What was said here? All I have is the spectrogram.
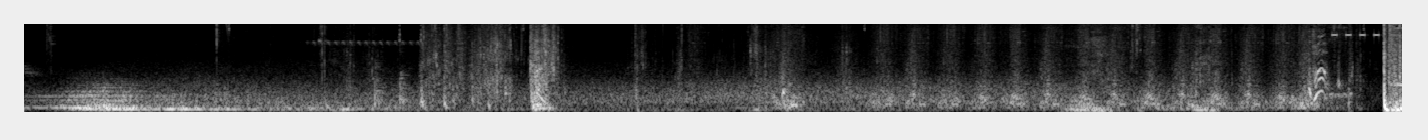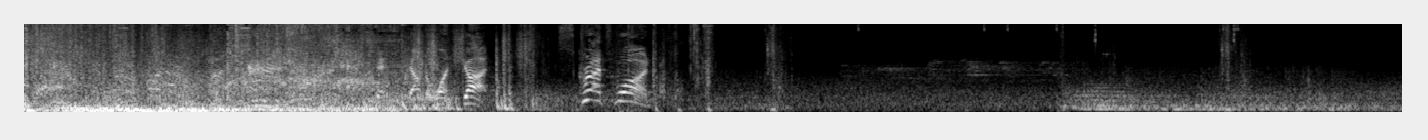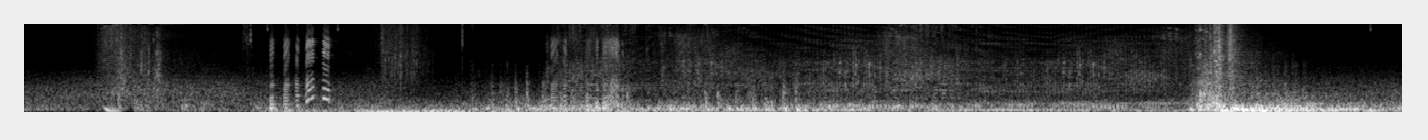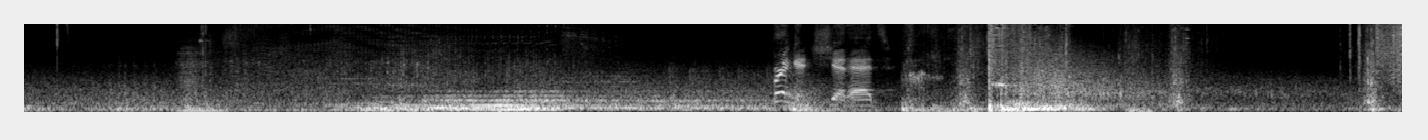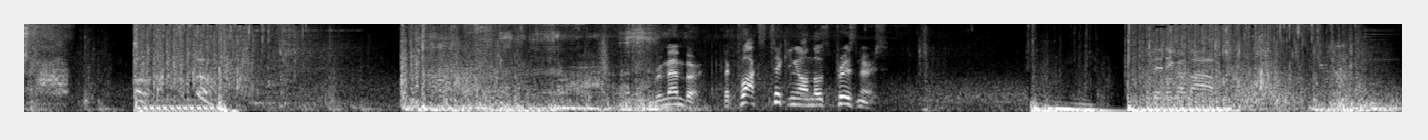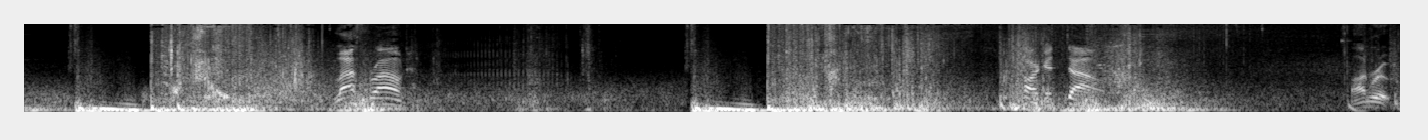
Shit, Down to one shot. Scratch one. Bring it, shitheads. Remember, the clock's ticking on those prisoners. Thinning them out. Last round. Target down. En route.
